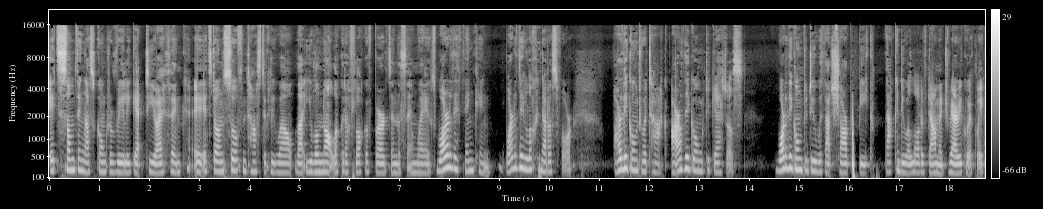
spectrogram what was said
it's something that's going to really get to you, I think. It's done so fantastically well that you will not look at a flock of birds in the same way. What are they thinking? What are they looking at us for? Are they going to attack? Are they going to get us? What are they going to do with that sharp beak? That can do a lot of damage very quickly.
